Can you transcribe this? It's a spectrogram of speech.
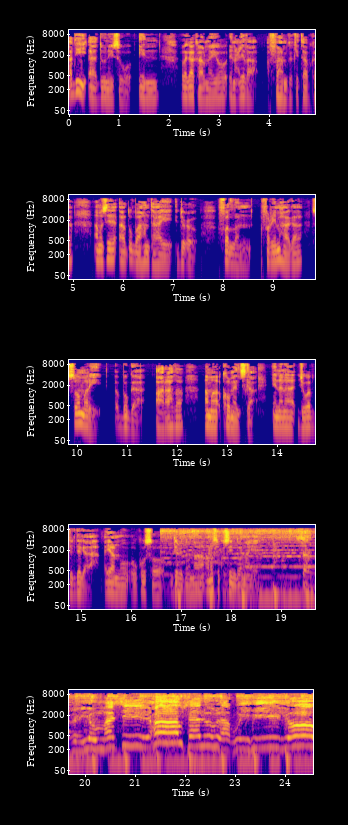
haddii aad doonayso in laga kaalmeeyo dhinacyada fahamka kitaabka amase aad u baahan tahay duco fadlan fariimahaaga soo mari bogga aaraahda ama kommentska inana jawaab degdeg ah ayaanu ku soo diri doonaa amase ku siin doonaaye sareyow masiixow wihiyow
